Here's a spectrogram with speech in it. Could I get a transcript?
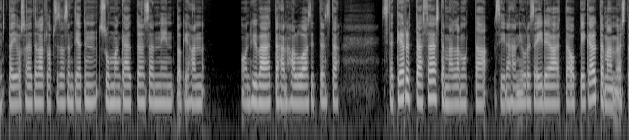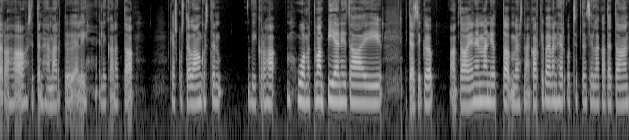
että jos ajatellaan, että lapsi saa sen tietyn summan käyttöönsä, niin tokihan on hyvä, että hän haluaa sitten sitä, sitä kerryttää säästämällä, mutta siinähän juuri se idea, että oppii käyttämään myös sitä rahaa sitten hämärtyy. Eli, eli kannattaa keskustella, onko sitten viikkoraha huomattavan pieni tai pitäisikö antaa enemmän, jotta myös nämä karkkipäivän herkut sitten sillä katetaan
